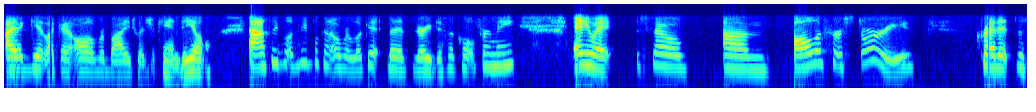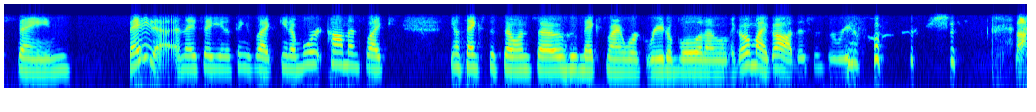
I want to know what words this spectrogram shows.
I get like an all over body twitch. I can't deal. Uh, people people can overlook it, but it's very difficult for me. Anyway, so um, all of her stories credit the same beta, and they say you know things like you know more comments like you know thanks to so and so who makes my work readable, and I'm like oh my god this is the readable version. Not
